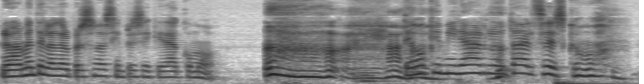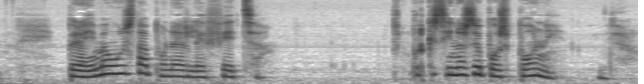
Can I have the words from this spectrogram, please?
Normalmente la otra persona siempre se queda como, tengo que mirarlo tal, ¿sabes? Como... Pero a mí me gusta ponerle fecha, porque si no se pospone. Ya.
